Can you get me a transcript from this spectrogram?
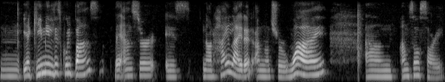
Mm, y aquí mil disculpas. The answer is not highlighted. I'm not sure why. Um, I'm so sorry.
